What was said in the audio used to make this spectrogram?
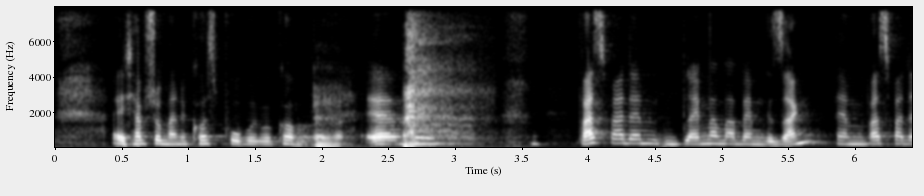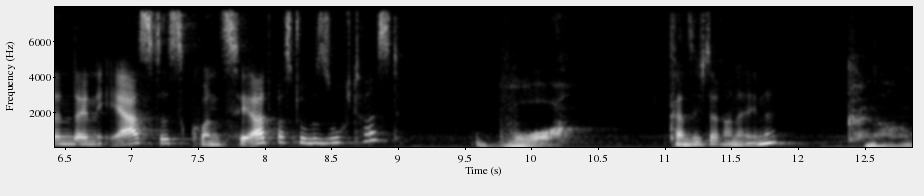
ich habe schon meine Kostprobe bekommen. Äh. Ähm, was war denn, bleiben wir mal beim Gesang, ähm, was war denn dein erstes Konzert, was du besucht hast? Boah. Kannst du dich daran erinnern? Keine Ahnung.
